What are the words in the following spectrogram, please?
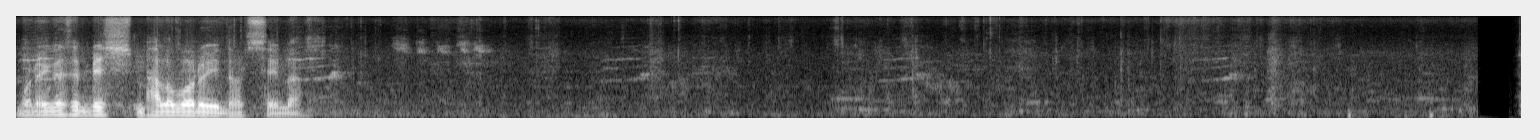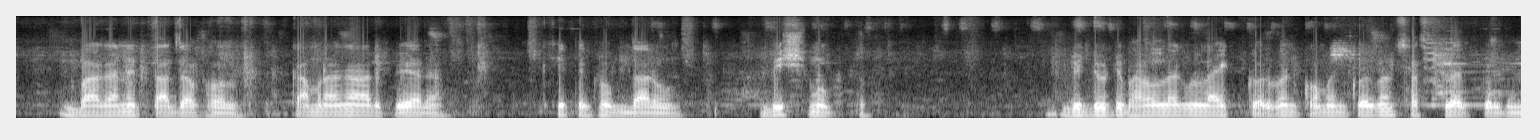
বড়ই গাছে বেশ ভালো বড়ই ধরছে এবার। বাগানের তাজা ফল, কামরাঙা আর পেয়ারা, খেতে খুব দারুণ, বিষমুক্ত। ভিডিওটি ভালো লাগলে লাইক করবেন, কমেন্ট করবেন, সাবস্ক্রাইব করবেন।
